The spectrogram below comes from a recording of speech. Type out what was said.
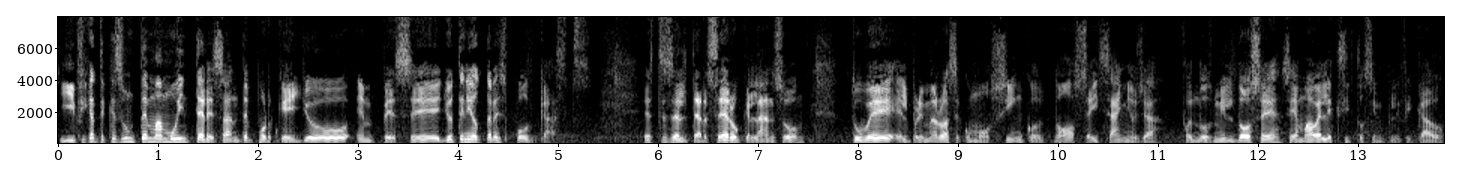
Y fíjate que es un tema muy interesante porque yo empecé, yo he tenido tres podcasts. Este es el tercero que lanzo. Tuve el primero hace como cinco, no, seis años ya. Fue en 2012, se llamaba El éxito simplificado.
